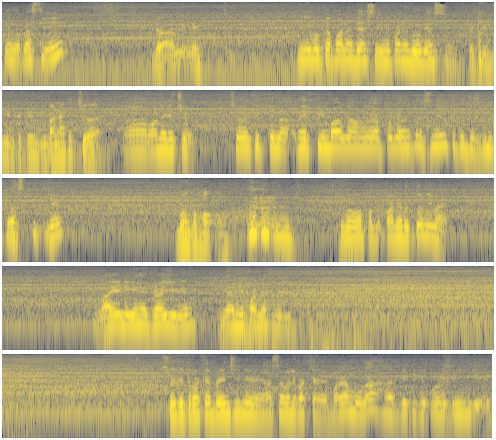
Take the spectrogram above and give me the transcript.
Tengok plastik ni. Dah ambil ni. Ni bukan panas biasa Ni panas luar biasa. Packaging, packaging. Panah kecil tak? Ah, panas kecil. So kita nak wrapping barang ke apa lah atas ni Kita just beli plastik je Buang kau oh. Ni memang pan- panas betul ni Mat. Lain dengan hair dryer ke? Yang ni panas lagi So kita pakai brand Cina Asal boleh pakai. Barang murah harga RM30 lebih ringgit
